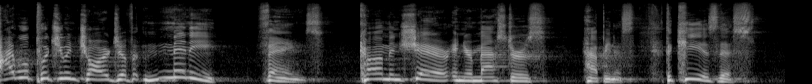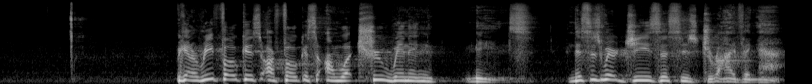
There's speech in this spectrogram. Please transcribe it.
I will put you in charge of many things. Come and share in your master's happiness. The key is this we got to refocus our focus on what true winning means. And this is where Jesus is driving at.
